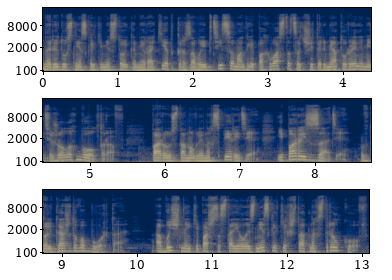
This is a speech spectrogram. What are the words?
Наряду с несколькими стойками ракет грозовые птицы могли похвастаться четырьмя турелями тяжелых болтеров – парой установленных спереди и парой сзади, вдоль каждого борта. Обычно экипаж состоял из нескольких штатных стрелков,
